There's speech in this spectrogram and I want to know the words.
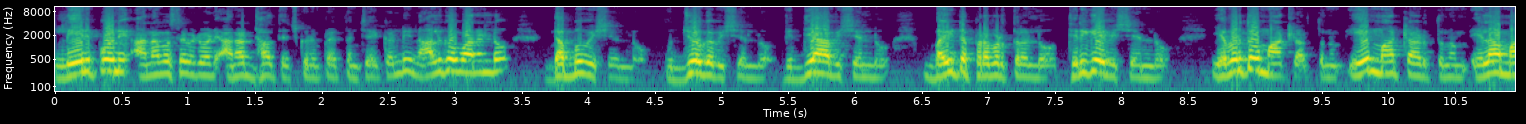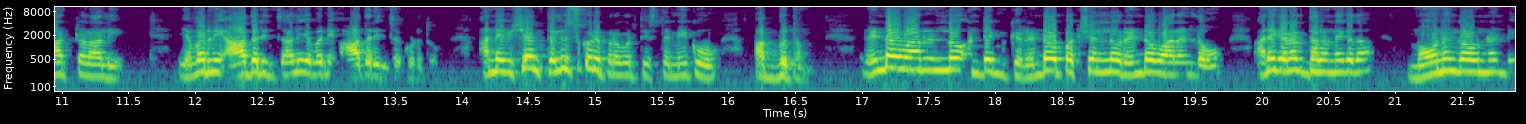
లేనిపోని అనవసరమైనటువంటి అనర్థాలు తెచ్చుకునే ప్రయత్నం చేయకండి. నాలుగో వారంలో డబ్బు విషయంలో ఉద్యోగ విషయంలో విద్యా విషయంలో బయట ప్రవర్తనలో తిరిగే విషయంలో ఎవరితో మాట్లాడుతున్నాం ఏం మాట్లాడుతున్నాం ఎలా మాట్లాడాలి ఎవరిని ఆదరించాలి ఎవరిని ఆదరించకూడదు అనే విషయాన్ని తెలుసుకొని ప్రవర్తిస్తే మీకు అద్భుతం. రెండవ వారంలో అంటే మీకు రెండవ పక్షంలో రెండవ వారంలో అనేక అనర్థాలు ఉన్నాయి కదా. మౌనంగా ఉండండి.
